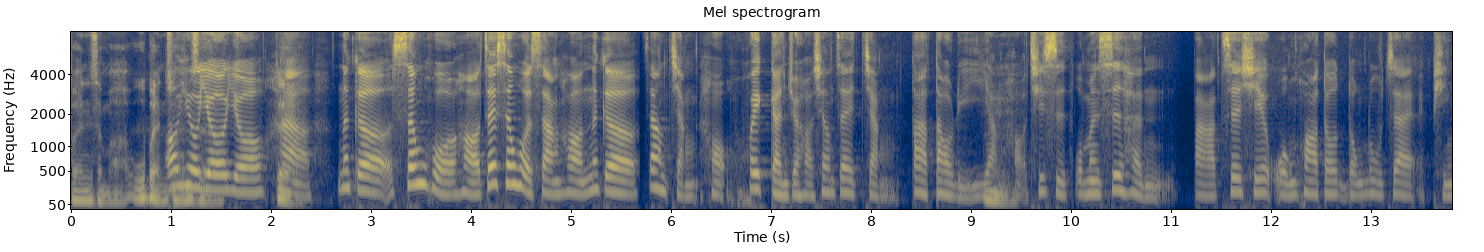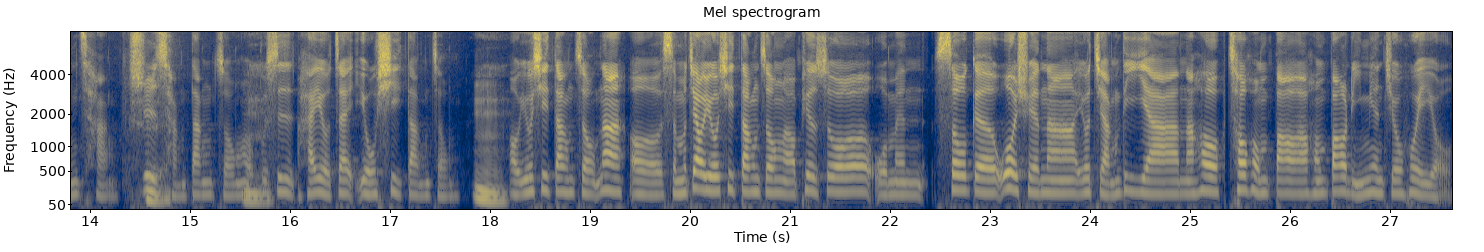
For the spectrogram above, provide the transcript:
分什么五本？哦，有有有哈，那个生活哈，在生活上哈，那个这样讲哈，会感觉好像在讲大道理一样哈。嗯、其实我们是很。把这些文化都融入在平常日常当中，而不是还有在游戏当中。嗯，哦，游戏当中，那呃，什么叫游戏当中啊？譬如说，我们收个斡旋呐，有奖励呀，然后抽红包啊，红包里面就会有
